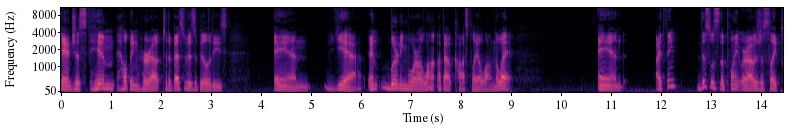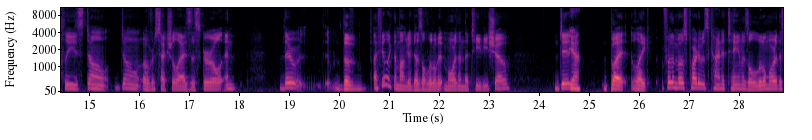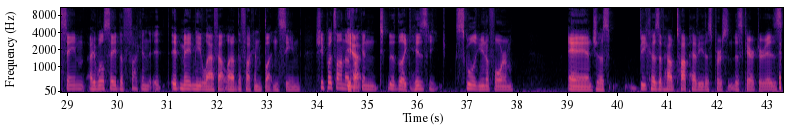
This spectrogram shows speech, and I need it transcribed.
And just him helping her out to the best of his abilities, and yeah, and learning more along about cosplay along the way. And I think this was the point where I was just like, please don't don't over sexualize this girl. And there, the I feel like the manga does a little bit more than the TV show did. yeah, But like for the most part, it was kind of tame. Was a little more the same. I will say the fucking it it made me laugh out loud. The fucking button scene. She puts on the Yeah. fucking like his school uniform, and just because of how top heavy this person this character is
